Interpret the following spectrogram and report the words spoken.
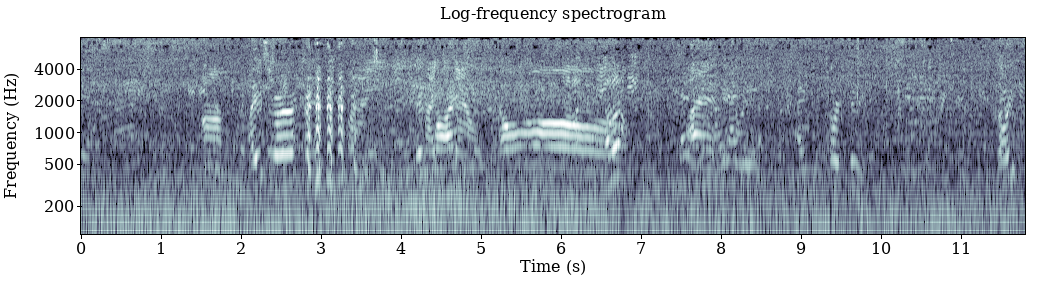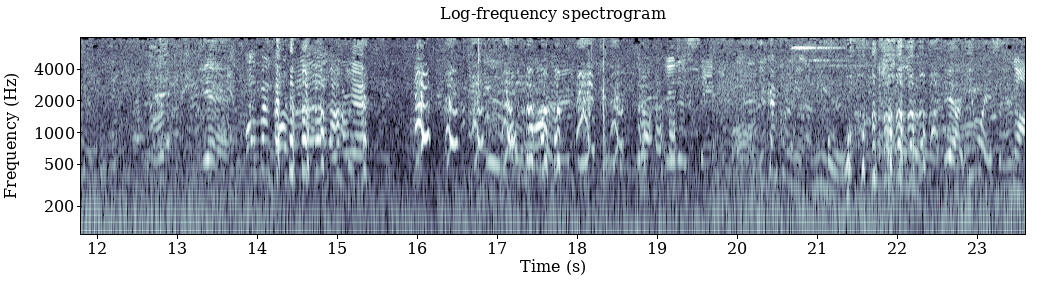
Um, Are you sure? Oh. I actually, I'm sorry too. Sorry? Yeah. Oh my god. yeah. oh my god. It is same. You can call me Emo. yeah, Emo is in. No,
